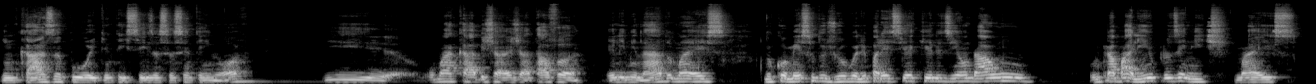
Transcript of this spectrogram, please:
em casa por 86 a 69 e o Maccabi já já estava eliminado, mas no começo do jogo ali parecia que eles iam dar um, um trabalhinho para o Zenit, mas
